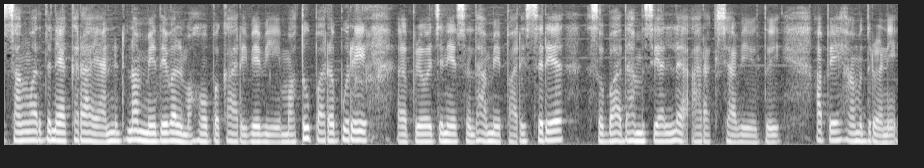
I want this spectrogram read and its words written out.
සංවර්ධනයක් කරා යන්නට නම් මේ දේවල් මහෝපකාරී වෙවි. මතු පරපුරේ ප්‍රයෝජනය සඳහා මේ පරිසරය සෝබාදහම සියල්ල ආරක්ෂා විය යුතුයි. අපේ හැමදෙරෝනේ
